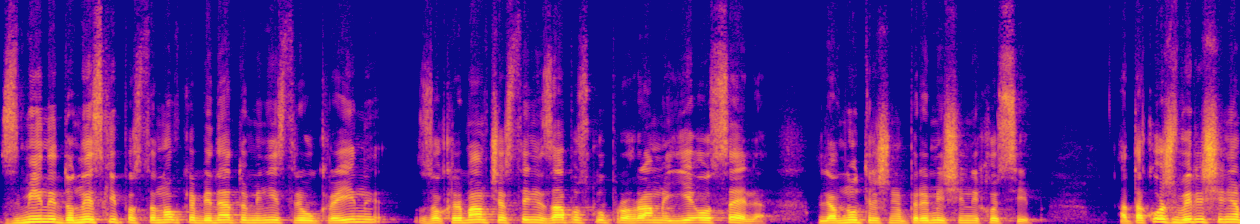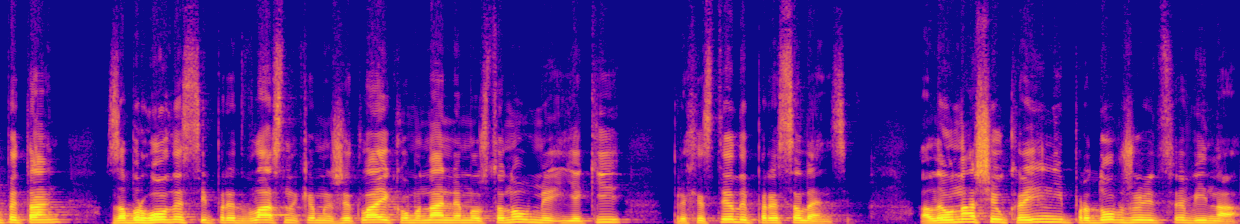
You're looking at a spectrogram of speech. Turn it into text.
зміни до низки постанов Кабінету міністрів України, зокрема в частині запуску програми «Є-оселя» для внутрішньо переміщених осіб, а також вирішення питань заборгованості перед власниками житла і комунальними установами, які прихистили переселенців. Але у нашій Україні продовжується війна.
